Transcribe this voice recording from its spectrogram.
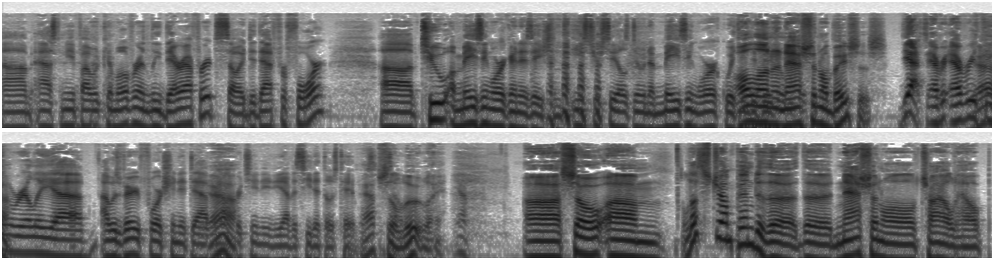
um, asked me if I would come over and lead their efforts. So I did that for four. Uh, two amazing organizations. Easter Seals doing amazing work with All on a national basis. Yes, every, everything Yeah. really. Uh, I was very fortunate to have an opportunity to have a seat at those tables. Absolutely. yeah. Uh, so um, let's jump into the, the National Child Help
